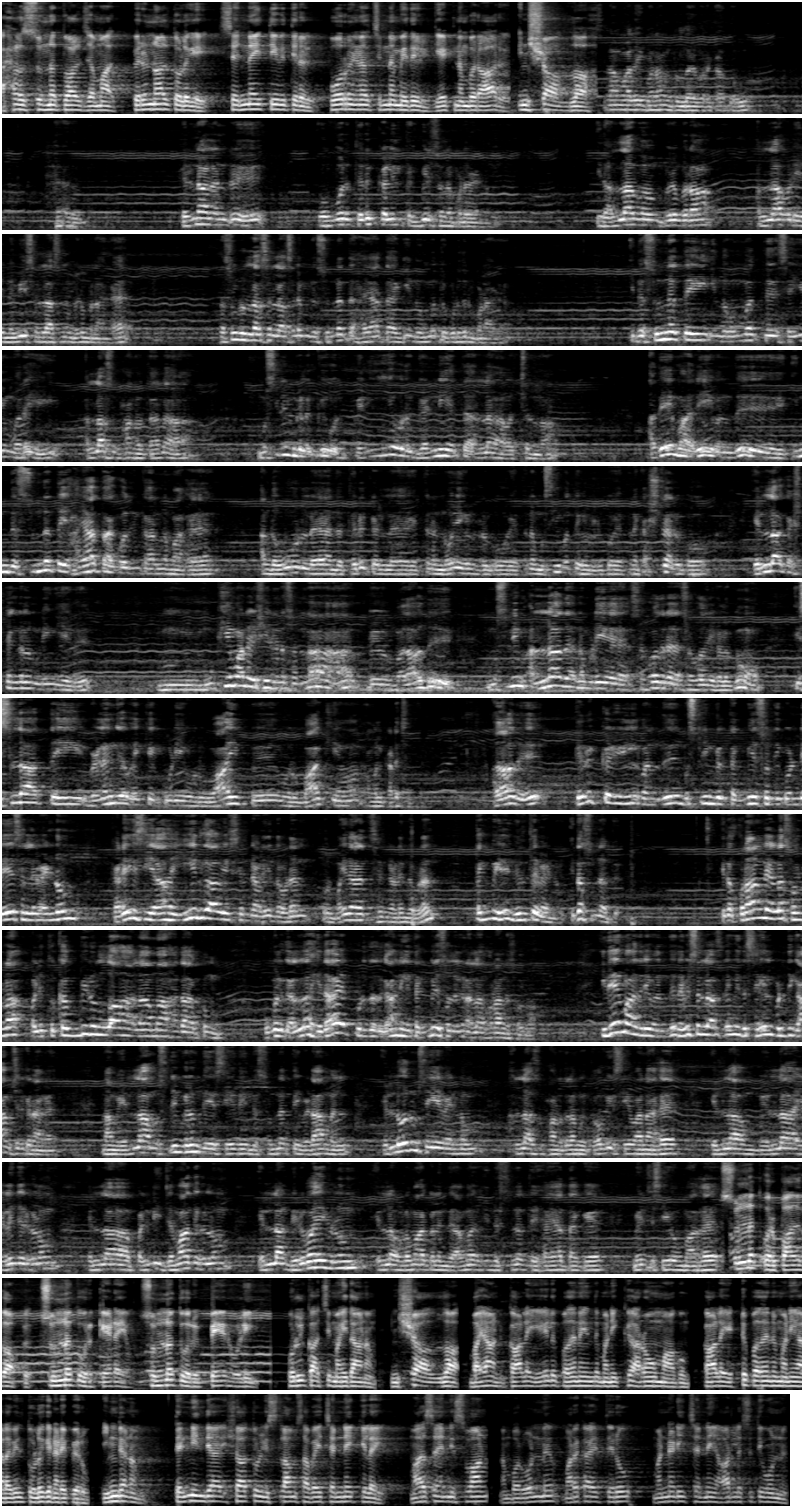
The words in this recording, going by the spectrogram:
அஹ்ல சுன்னத்வால் ஜமாத் பெருநாள் தொழுகை சென்னை தீவுத்திரல் போர் நில சின்னம் எதிரில் கேட் நம்பர் ஆறு இன்ஷா அல்லாஹ் அஸ்லாம் வலைக்கம் வரமத்துல்லாஹி பெருநாள் அன்று ஒவ்வொரு தெருக்களில் தக்பீர் சொல்லப்பட வேண்டும். இது அல்லாஹ் விரும்புகிறான் அல்லாஹ்வுடைய நபி சொல்லாசலம் விரும்புகிறாங்க ரசூலுல்லா சல்லாஹலம் இந்த சுன்னத்தை ஹயாத்தாக்கி இந்த உம்மத்தை கொடுத்துட்டு போனாங்க. இந்த சுன்னத்தை இந்த உம்மத்து செய்யும் வரை அல்லாஹ் சுப்ஹானஹு தாலா முஸ்லிம்களுக்கு ஒரு பெரிய ஒரு கண்ணியத்தை அல்லாஹ் வச்சிருந்தான். அதே மாதிரி வந்து இந்த சுண்ணத்தை ஹயாத்தாக்குவதன் காரணமாக அந்த ஊரில் அந்த தெருக்களில் எத்தனை நோய்கள் இருக்கோ எத்தனை முசீபத்துகள் இருக்கோ எத்தனை கஷ்டம் இருக்கோ எல்லா கஷ்டங்களும் நீங்கியது. முக்கியமான விஷயம் என்ன சொன்னால் அதாவது முஸ்லீம் அல்லாத நம்முடைய சகோதர சகோதரிகளுக்கும் இஸ்லாத்தை விளங்க வைக்கக்கூடிய ஒரு வாய்ப்பு ஒரு பாக்கியம் அவங்களுக்கு கிடைச்சது. அதாவது தெருக்களில் வந்து முஸ்லீம்கள் தக்மியை சொல்லிக்கொண்டே செல்ல வேண்டும் கடைசியாக ஈத்காவை சென்று அடைந்தவுடன் ஒரு மைதானத்தை சென்று அடைந்தவுடன் தக்பீரை நிறுத்த வேண்டும். இதான் சுன்னத்து. இதை குரான்ல எல்லாம் சொல்றான் வழி துக்கபீருல்லாஹ் அலாமா ஹதாக்கும். உங்களுக்கு எல்லாம் ஹிதாயத் கொடுத்ததுக்காக நீங்க தக்பீர் சொல்லுங்க நல்லா குரான் சொல்றோம் இதே மாதிரி வந்து நபிசல்லாஸ்லையும் இதை செயல்படுத்தி காமிச்சிருக்கிறாங்க. நாம் எல்லா முஸ்லீம்களும் இதை செய்து இந்த சுண்ணத்தை விடாமல் எல்லோரும் செய்ய வேண்டும். அல்லாஹ் சுப்ஹானஹு நமக்கு தோல்வி செய்வானாக. எல்லா எல்லா இளைஞர்களும் எல்லா பள்ளி ஜமாத்துகளும் எல்லா நிர்வாகிகளும் எல்லா உலமாக்களும் இந்த அமர் இந்த சுன்னத்தை ஹயாத்தாக்க முயற்சி செய்வோமாக. சுன்னத் ஒரு பாதுகாப்பு சுன்னத் ஒரு கேடயம் சுன்னத் ஒரு பேரொளி பொருட்காட்சி மைதானம். இன்ஷா அல்லா பயான் காலை ஏழு பதினைந்து மணிக்கு ஆரம்பமாகும் காலை எட்டு பதினைந்து மணி அளவில் தொழுகை நடைபெறும். இங்கனம் தென்னிந்தியா இஷாத்துல் இஸ்லாம் சபை சென்னை கிளை மதசன் இஸ்வான் நம்பர் ஒன்னு மரக்காய் தெரு மண்ணடி சென்னை ஆறு லட்சத்தி ஒன்னு.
